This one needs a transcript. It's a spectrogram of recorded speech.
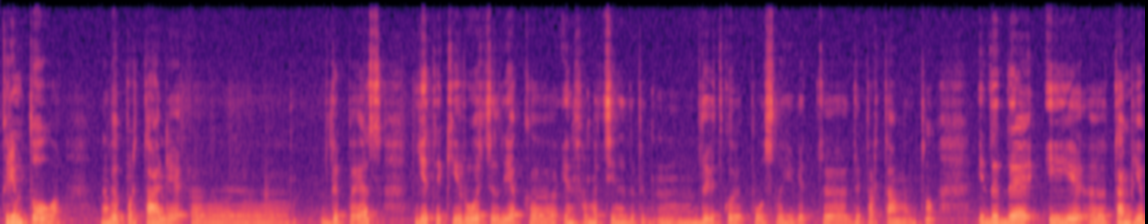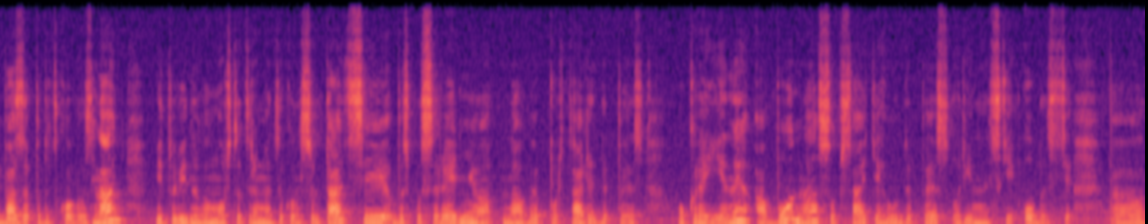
Крім того, на веб-порталі е, ДПС є такий розділ, як е, інформаційні довідкові послуги від департаменту ІДД, і там є база податкових знань. Відповідно, ви можете отримати консультації безпосередньо на веб-порталі ДПС України або на субсайті ГУ ДПС у Рівненській області. Е,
